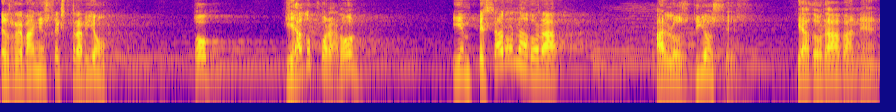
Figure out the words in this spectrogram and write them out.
el rebaño se extravió. Todo. Guiado por Aarón. Y empezaron a adorar a los dioses que adoraban en.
